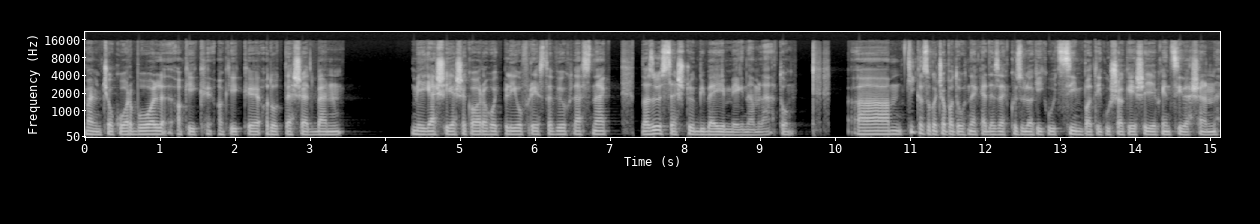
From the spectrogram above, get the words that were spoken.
mármint csokorból, akik, akik adott esetben még esélyesek arra, hogy playoff résztvevők lesznek, de az összes többibe én még nem látom. Kik azok a csapatok neked ezek közül, akik úgy szimpatikusak, és egyébként szívesen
